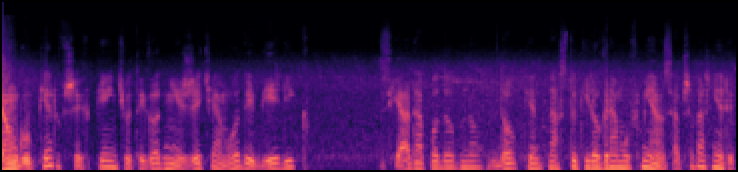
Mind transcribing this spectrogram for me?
ciągu pierwszych pięciu tygodni życia młody bielik zjada podobno do 15 kg mięsa, przeważnie ryb.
